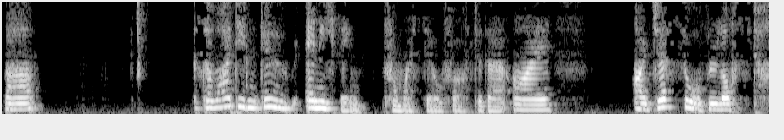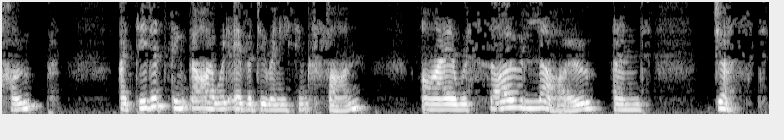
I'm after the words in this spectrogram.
But so I didn't do anything for myself after that. I I just sort of lost hope. I didn't think that I would ever do anything fun. I was so low and just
